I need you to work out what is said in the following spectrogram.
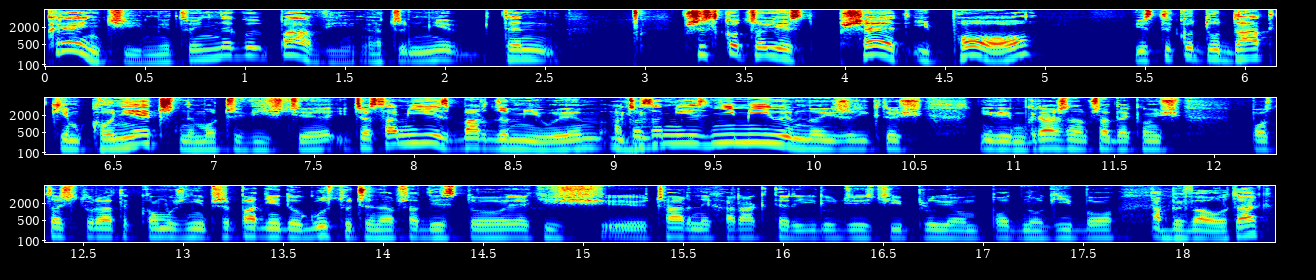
kręci, mnie co innego bawi. Znaczy mnie ten, wszystko co jest przed i po jest tylko dodatkiem, koniecznym oczywiście i czasami jest bardzo miłym, a czasami jest niemiłym. No jeżeli ktoś, nie wiem, grasz na przykład jakąś postać, która komuś nie przypadnie do gustu, czy na przykład jest to jakiś y, czarny charakter i ludzie ci plują pod nogi, bo A bywało tak?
